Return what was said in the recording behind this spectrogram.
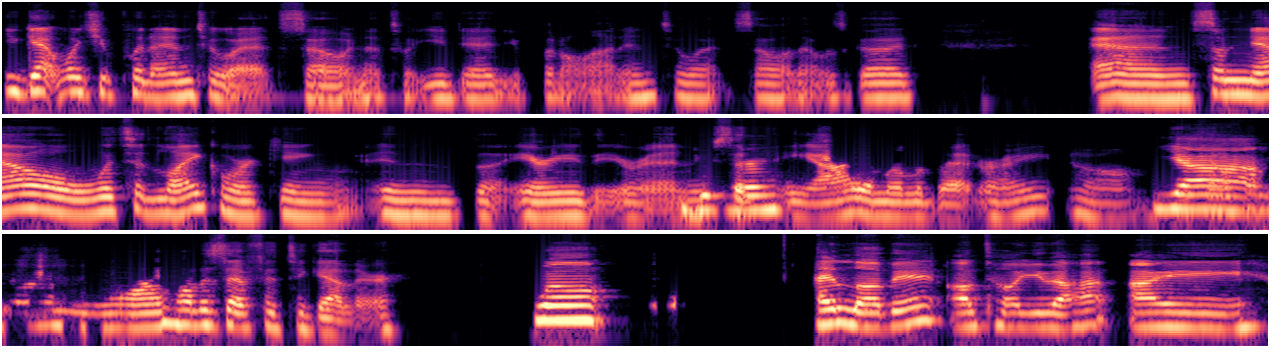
you get what you put into it. So, and that's what you did. You put a lot into it. So that was good. And so now, what's it like working in the area that you're in? You said AI a little bit, right? Um, yeah. How does that fit together? Well, I love it. I'll tell you that. I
